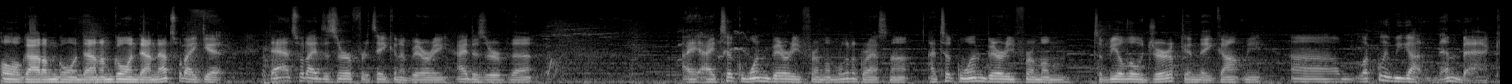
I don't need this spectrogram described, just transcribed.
Oh god, I'm going down. I'm going down. That's what I get. That's what I deserve for taking a berry. I deserve that. I, I took one berry from them. We're gonna grass knot. I took one berry from them to be a little jerk, and they got me. Um, luckily, we got them back.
